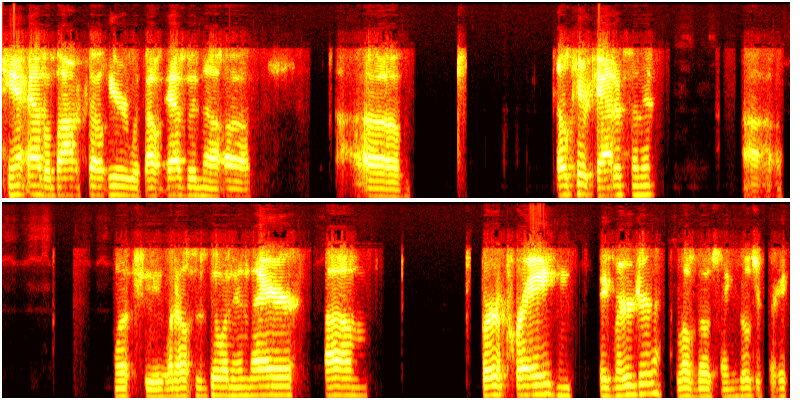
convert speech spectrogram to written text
can't have a box out here without having a, a, a elk caddis in it. Uh, let's see what else is going in there. Um, bird of prey and big merger. Love those things. Those are great.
